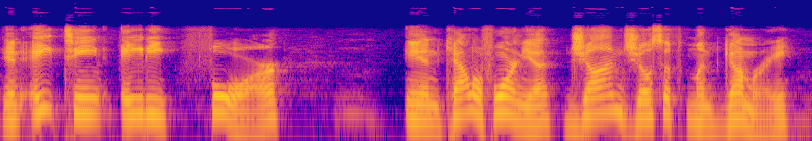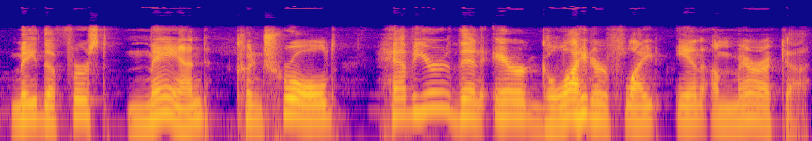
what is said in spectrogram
In 1884, in California, John Joseph Montgomery made the first manned, controlled, heavier than air glider flight in America.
